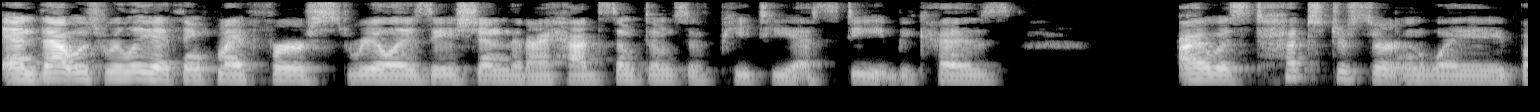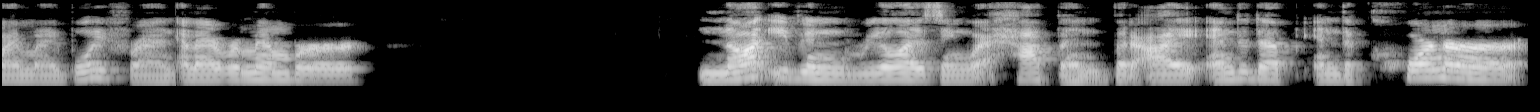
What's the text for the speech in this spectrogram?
and that was really I think my first realization that I had symptoms of PTSD because I was touched a certain way by my boyfriend. And I remember not even realizing what happened, but I ended up in the corner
